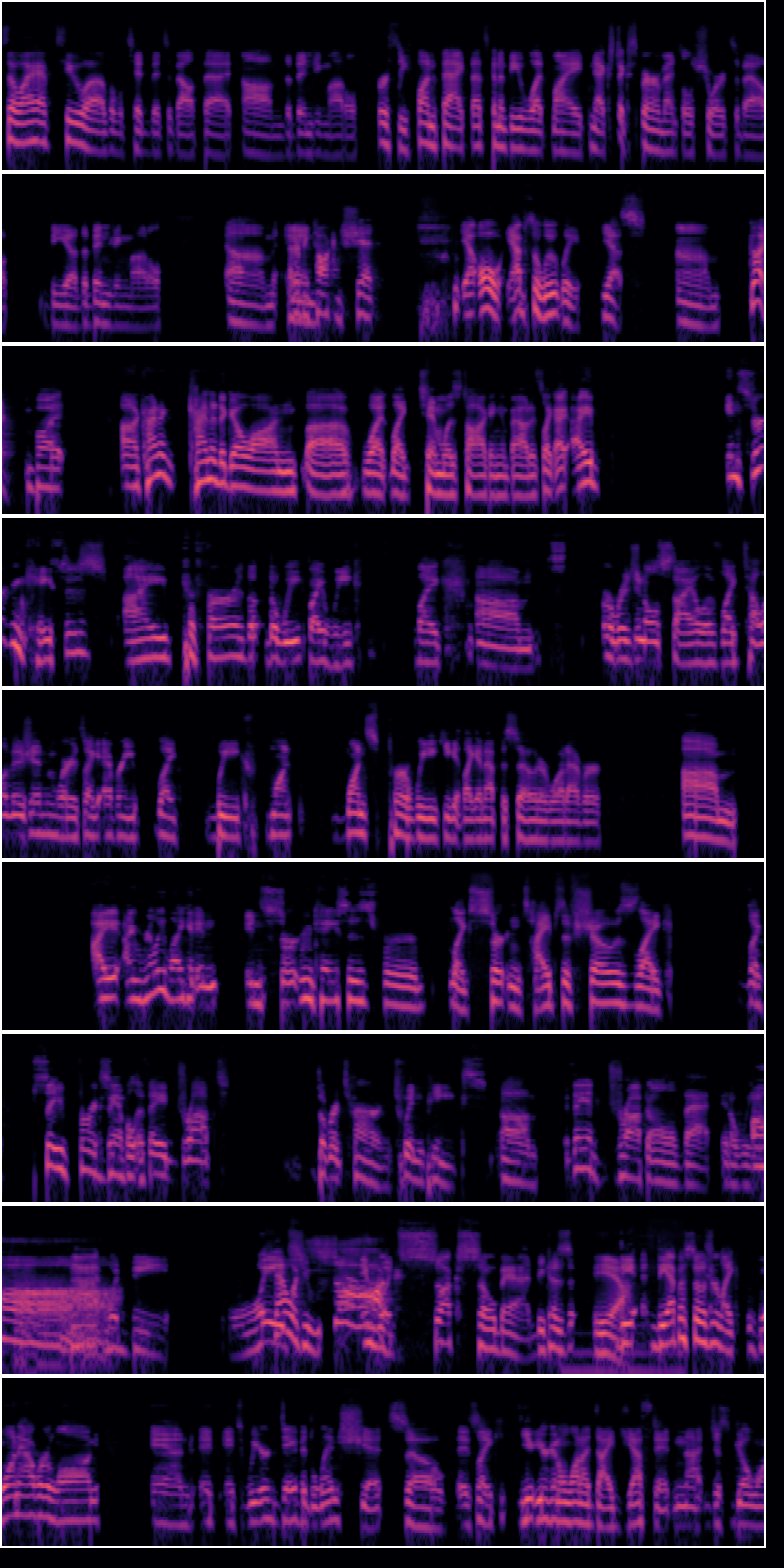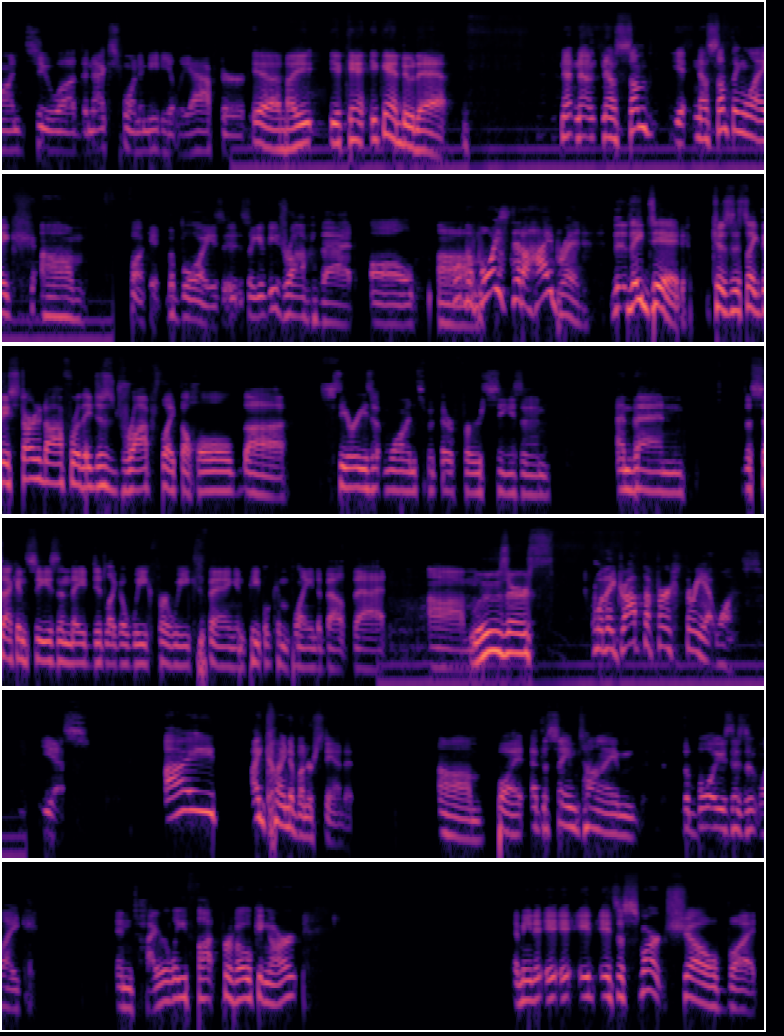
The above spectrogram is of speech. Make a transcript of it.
So I have two uh, little tidbits about that, um, the binging model. Firstly, fun fact: that's going to be what my next experimental short's about the uh, the binging model. Um, Better be talking shit. yeah, oh, absolutely, yes. Um, Good. but uh kind of kind of to go on uh what like tim was talking about it's like i i in certain cases i prefer the the week by week like um original style of like television where it's like every like week one once per week you get like an episode or whatever. Um i i really like it in in certain cases for like certain types of shows. Like like say for example if they had dropped the return twin peaks um if they had dropped all of that in a week Oh, that would be way that would too suck. it would suck so bad because Yeah. the the episodes are like one hour long and it, it's weird david lynch shit so it's like you, you're gonna want to digest it and not just go on to uh, the next one immediately after yeah, no you you can't you can't do that. now now, now some now something like um fuck it the boys it's like if you dropped that all um, well, the boys did a hybrid. Th- they did because it's like they started off where they just dropped like the whole uh series at once with their first season and then the second season they did like a week for week thing and people complained about that um Losers. Well, they dropped the first three at once. yes i i kind of understand it um but at the same time the boys isn't like entirely thought-provoking art i mean it, it, it it's a smart show but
